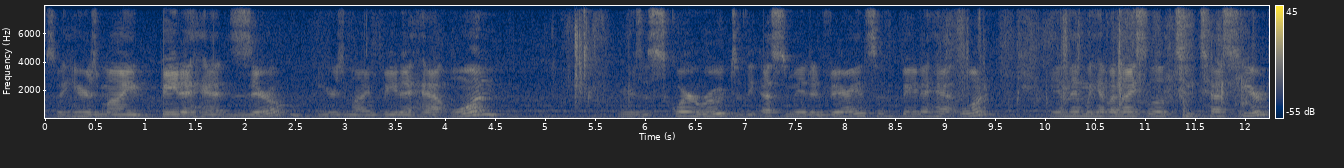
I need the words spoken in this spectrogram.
So here's my beta hat 0. Here's my beta hat 1. Here's the square root of the estimated variance of beta hat 1. And then we have a nice little t-test here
